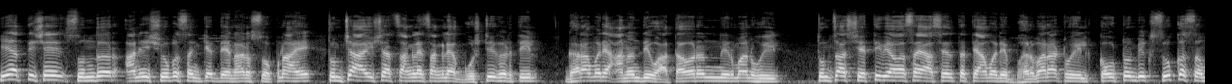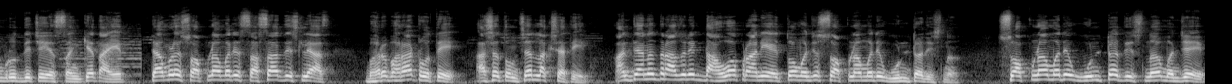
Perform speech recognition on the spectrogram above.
हे अतिशय सुंदर आणि शुभ संकेत देणारं स्वप्न आहे. तुमच्या आयुष्यात चांगल्या चांगल्या गोष्टी घडतील. घरामध्ये आनंदी वातावरण निर्माण होईल. तुमचा शेती व्यवसाय असेल तर त्यामध्ये भरभराट होईल कौटुंबिक सुख समृद्धीचे हे संकेत आहेत. त्यामुळे स्वप्नामध्ये ससा दिसल्यास भरभराट होते असं तुमच्या लक्षात येईल. आणि त्यानंतर अजून एक दहावा प्राणी आहे तो म्हणजे स्वप्नामध्ये उंट दिसणं. स्वप्नामध्ये उंट दिसणं म्हणजे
